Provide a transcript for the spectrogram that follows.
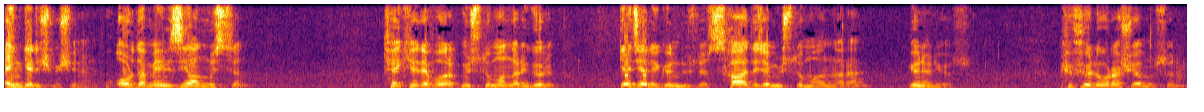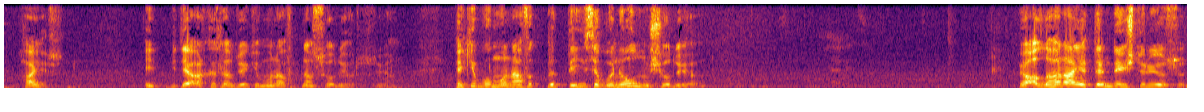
En gelişmişine. Orada mevzi almışsın. Tek hedef olarak Müslümanları görüp geceli gündüzlü sadece Müslümanlara yöneliyorsun. Küfürle uğraşıyor musun? Hayır. E, bir de arkasından diyor ki münafık nasıl oluyoruz diyor. Peki bu münafıklık değilse bu ne olmuş oluyor? Ve Allah'ın ayetlerini değiştiriyorsun.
